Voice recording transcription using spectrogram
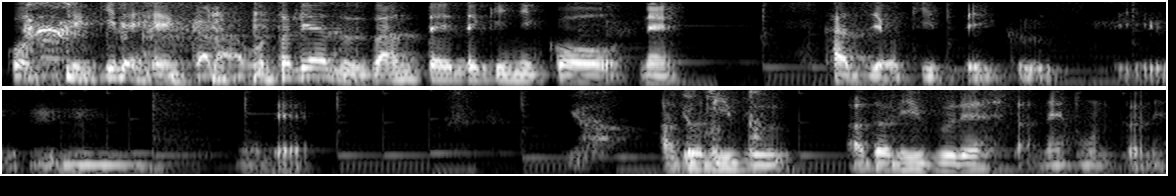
こうつけきれへんからもうとりあえず暫定的にこうね舵を切っていくっていううんので。いやアドリブアドリブでしたね本当に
